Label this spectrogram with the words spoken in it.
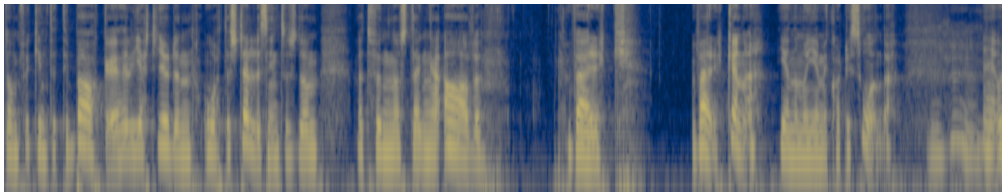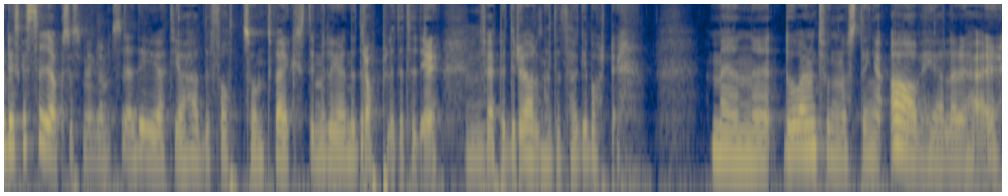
de fick inte tillbaka, hjärtljuden återställdes inte så de var tvungna att stänga av verk, verkarna genom att ge mig kortison. Då. Mm -hmm. och det jag ska säga också som jag glömt säga det är ju att jag hade fått sånt verkstimulerande dropp lite tidigare. Mm. För epiduralen hade tagit bort det. Men eh, då var de tvungna att stänga av hela det här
